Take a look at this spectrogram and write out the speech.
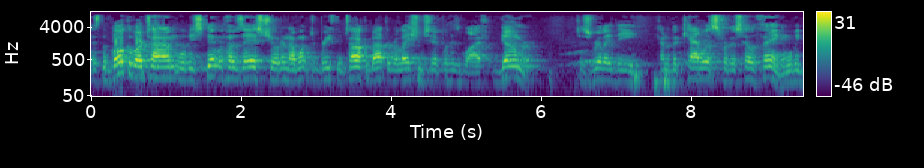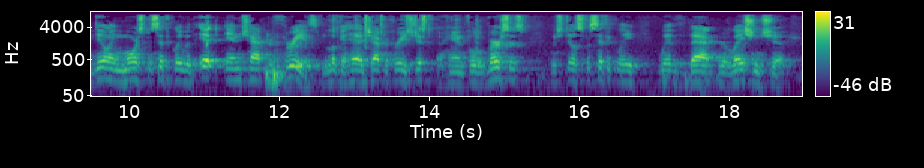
As the bulk of our time will be spent with Hosea's children, I want to briefly talk about the relationship with his wife, Gomer, which is really the kind of the catalyst for this whole thing. And we'll be dealing more specifically with it in chapter three. As you look ahead, chapter three is just a handful of verses which deals specifically with that relationship.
